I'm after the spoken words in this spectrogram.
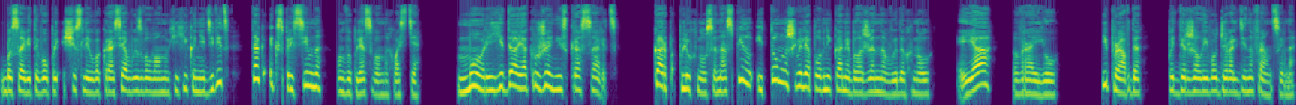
Басовитый вопль счастливого карася вызвал волну хихикания девиц, так экспрессивно он выплясывал на хвосте. Море, еда и окружение из красавиц. Карп плюхнулся на спину и, томно шевеля плавниками, блаженно выдохнул. «Я в раю. И правда, поддержала его Джеральдина Францевна.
